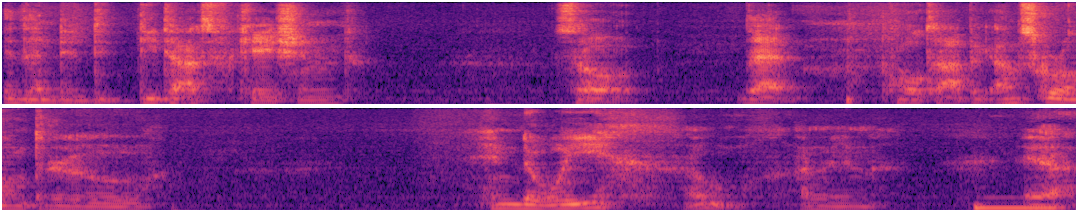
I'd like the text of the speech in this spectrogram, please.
And then de- detoxification. So that whole topic, I'm scrolling through Hindawi. Oh, I don't even. Yeah,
